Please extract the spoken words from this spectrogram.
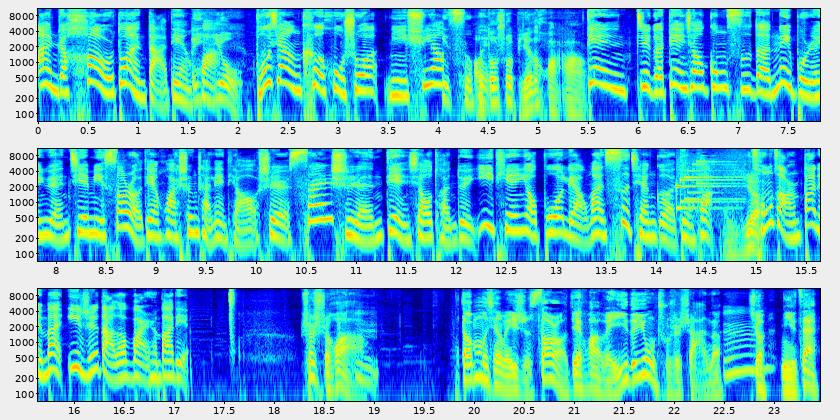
按着号段打电话哎，不向客户说你需要词哦，都说别的话啊。电这个电销公司的内部人员揭秘骚扰电话生产链条是三十人电销团队一天要拨两万四千个电话，哎，从早上八点半一直打到晚上八点。说实话啊，嗯到目前为止，骚扰电话唯一的用处是啥呢？嗯就你在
